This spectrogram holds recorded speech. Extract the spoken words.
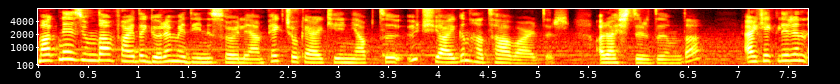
Magnezyumdan fayda göremediğini söyleyen pek çok erkeğin yaptığı 3 yaygın hata vardır. Araştırdığımda erkeklerin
